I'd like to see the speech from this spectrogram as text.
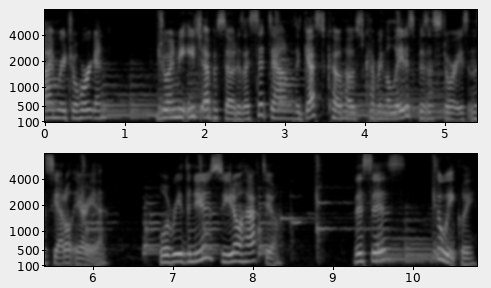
I'm Rachel Horgan. Join me each episode as I sit down with a guest co host covering the latest business stories in the Seattle area. We'll read the news so you don't have to. This is The Weekly.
